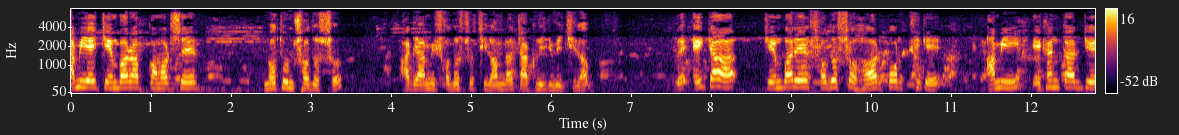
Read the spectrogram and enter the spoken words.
আমি এই চেম্বার অফ কমার্সের নতুন সদস্য। আগে আমি সদস্য ছিলাম না চাকরিজীবী ছিলাম। এইটা চেম্বারের সদস্য হওয়ার পর থেকে আমি এখানকার যে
